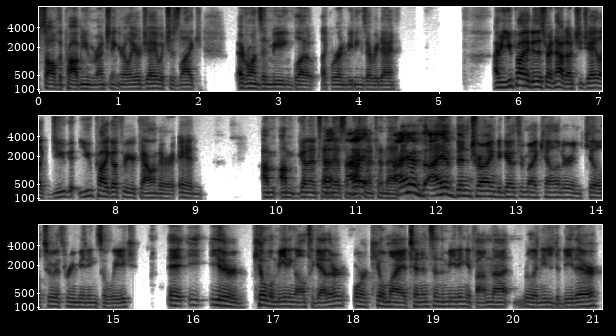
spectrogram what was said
solve the problem you were mentioning earlier, Jay, which is like everyone's in meeting bloat. Like we're in meetings every day. I mean, you probably do this right now, don't you, Jay? Like, do you you probably go through your calendar and I'm I'm gonna attend this. I'm not gonna attend that. I have I have been trying to go through my calendar and kill two or three meetings a week it, either kill the meeting altogether or kill my attendance in the meeting if I'm not really needed to be there.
